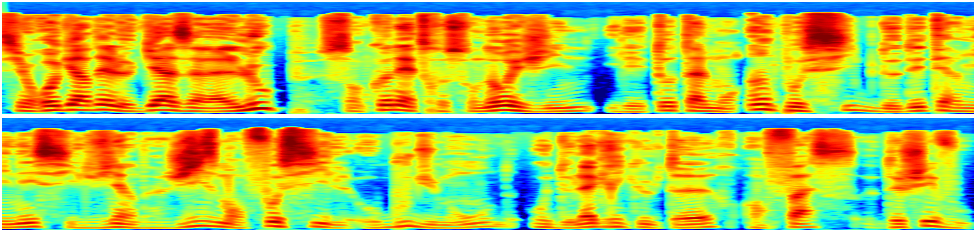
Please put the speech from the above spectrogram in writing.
Si on regardait le gaz à la loupe sans connaître son origine, il est totalement impossible de déterminer s'il vient d'un gisement fossile au bout du monde ou de l'agriculteur en face de chez vous.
